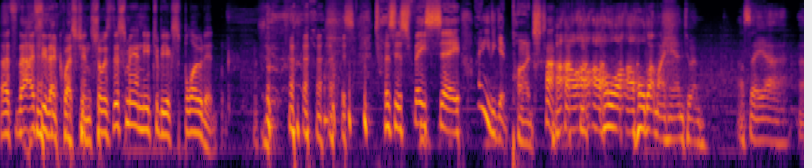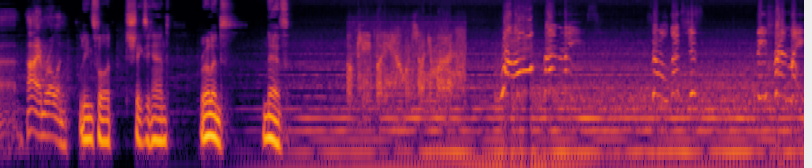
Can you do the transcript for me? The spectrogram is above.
That's that. I see that question. So does this man need to be exploded? Does his face say, "I need to get punched"? I'll, I'll, I'll, I'll hold I'll hold out my hand to him. I'll say, uh, uh, "Hi, I'm Roland." Leans forward, shakes your hand. Roland, Nev, Okay, buddy, what's on your mind? We're all friendlies! So let's just be friendly!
